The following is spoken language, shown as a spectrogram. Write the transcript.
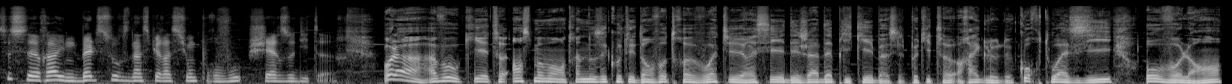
Ce sera une belle source d'inspiration pour vous, chers auditeurs. Voilà, à vous qui êtes en ce moment en train de nous écouter dans votre voiture, essayez déjà d'appliquer bah, cette petite règle de courtoisie au volant.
